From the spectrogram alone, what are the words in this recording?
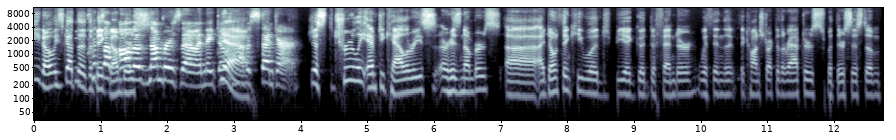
you know, he's got the, he the big numbers. All those numbers though, and they don't yeah. have a center. Just truly empty calories are his numbers. Uh, I don't think he would be a good defender within the, the construct of the Raptors with their system.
